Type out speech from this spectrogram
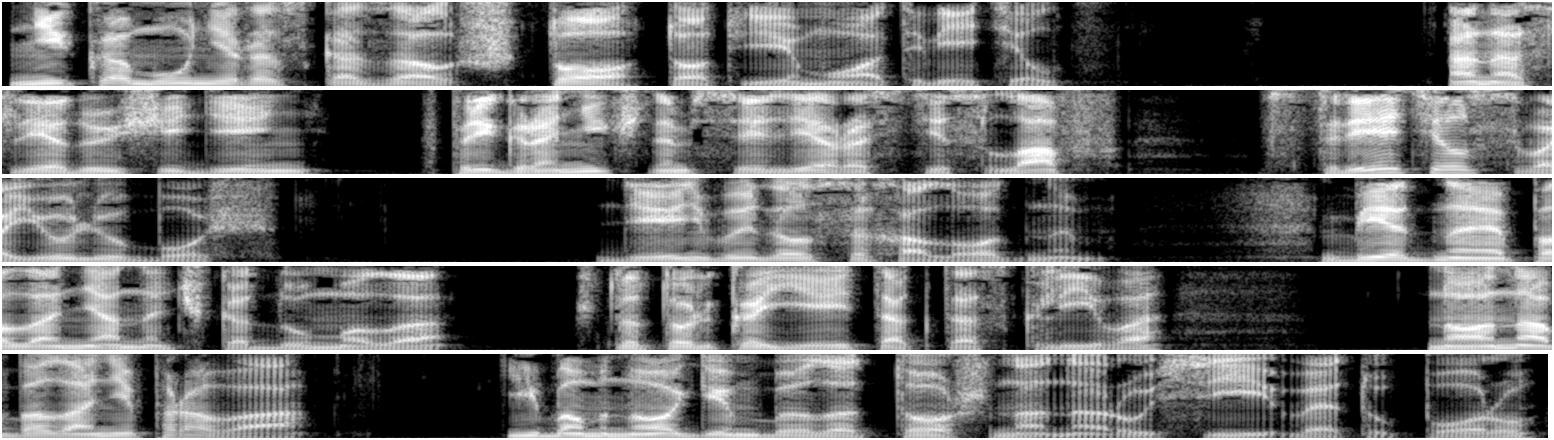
никому не рассказал, что тот ему ответил. А на следующий день в приграничном селе Ростислав встретил свою любовь. День выдался холодным. Бедная полоняночка думала, что только ей так тоскливо, но она была не права ибо многим было тошно на Руси в эту пору.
